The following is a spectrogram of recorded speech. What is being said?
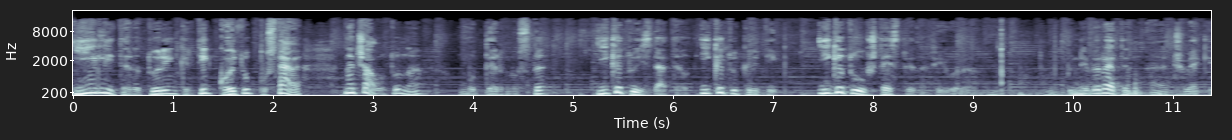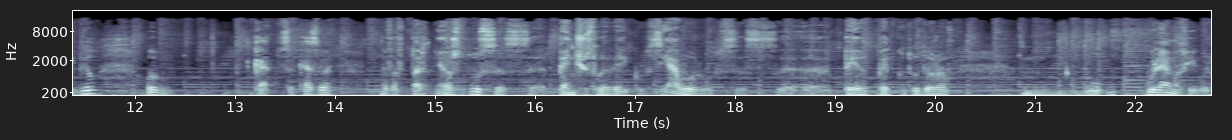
и литературен критик, който поставя началото на модерността и като издател, и като критик, и като обществена фигура. Невероятен човек е бил, както се казва, в партньорство с Пенчо Славейков, с Яворов, с Петко Тодоров. Голяма фигура.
